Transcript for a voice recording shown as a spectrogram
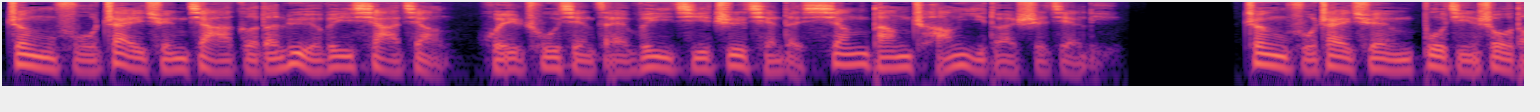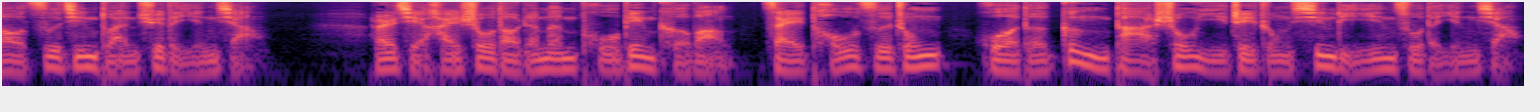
政府债券价格的略微下降会出现在危机之前的相当长一段时间里。政府债券不仅受到资金短缺的影响，而且还受到人们普遍渴望在投资中获得更大收益这种心理因素的影响。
